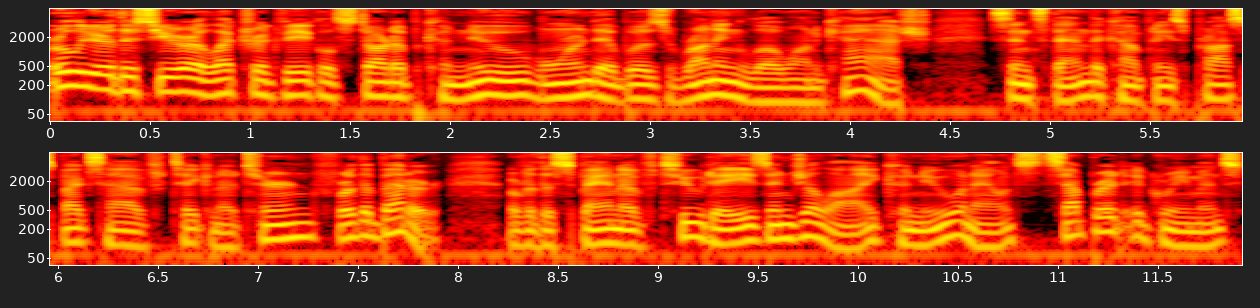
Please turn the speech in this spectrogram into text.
Earlier this year, electric vehicle startup Canoo warned it was running low on cash. Since then, the company's prospects have taken a turn for the better. Over the span of two days in July, Canoo announced separate agreements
